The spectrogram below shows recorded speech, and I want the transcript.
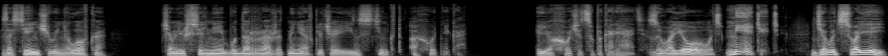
Застенчиво и неловко, чем лишь сильнее будоражит меня, включая инстинкт охотника. Ее хочется покорять, завоевывать, метить, делать своей.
